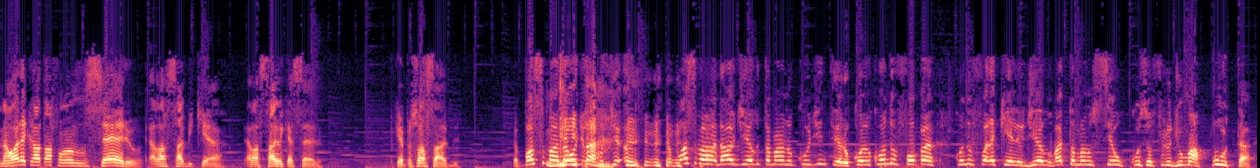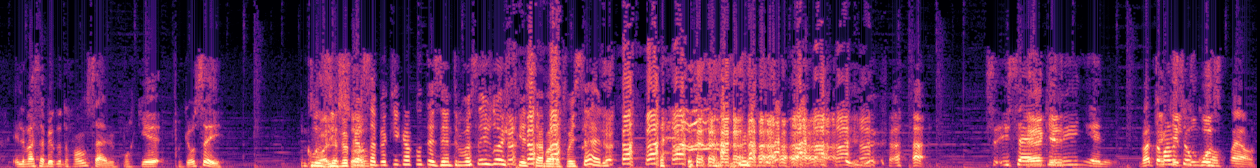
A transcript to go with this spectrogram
na hora que ela tá falando sério, ela sabe que é. Ela sabe que é sério. Porque a pessoa sabe. Eu posso mandar o, Eita. O Di- eu posso mandar o Diego tomar no cu o dia inteiro. Quando, quando for para quando for aquele Diego, vai tomar no seu cu, seu filho de uma puta. Ele vai saber que eu tô falando sério, porque porque eu sei. Inclusive, Olha eu quero saber o que, que aconteceu entre vocês dois, porque isso agora foi sério. Isso, isso é, É entre que- mim e ele. Vai tomar é no seu cu, gost- Rafael.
